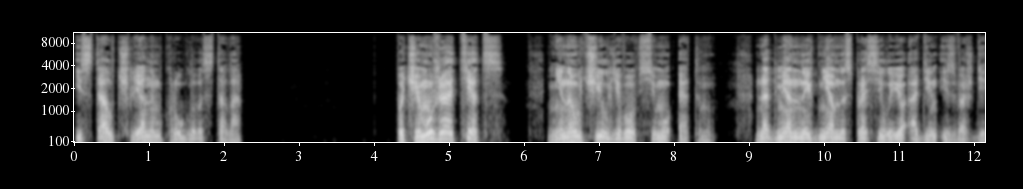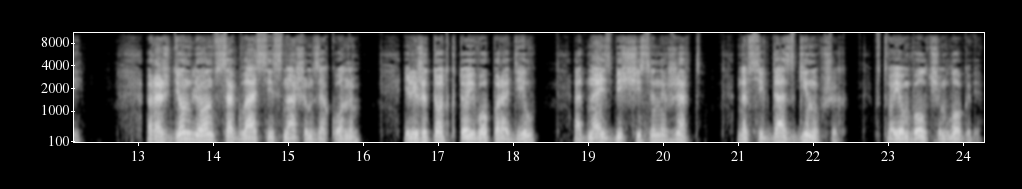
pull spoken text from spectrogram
и стал членом круглого стола. Почему же отец не научил его всему этому? Надменно и гневно спросил ее один из вождей. Рожден ли он в согласии с нашим законом, или же тот, кто его породил, одна из бесчисленных жертв, навсегда сгинувших в твоем волчьем логове?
